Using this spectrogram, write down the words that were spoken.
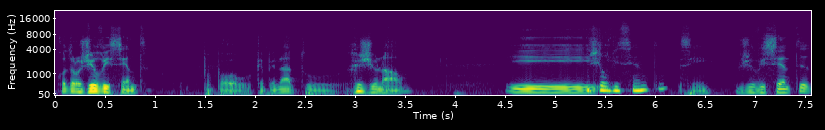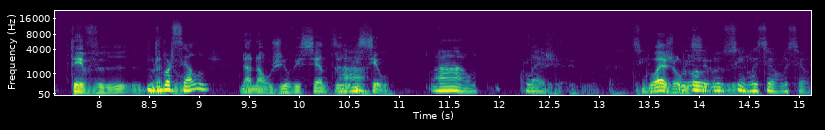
Contra o Gil Vicente, para o campeonato regional. E... Gil Vicente? Sim, o Gil Vicente teve... De Barcelos? Não, não, o Gil Vicente ah. Liceu. Ah, o colégio. Sim. Colégio ou liceu? Sim, liceu, liceu.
